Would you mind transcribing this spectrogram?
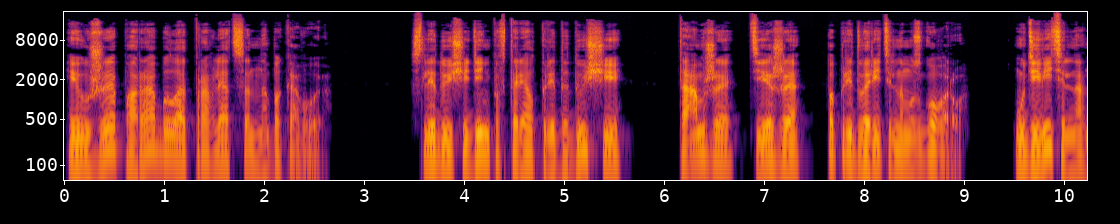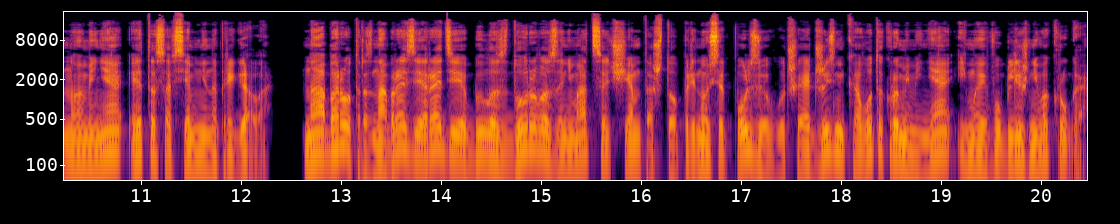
и уже пора было отправляться на боковую. Следующий день повторял предыдущий, там же, те же, по предварительному сговору. Удивительно, но меня это совсем не напрягало. Наоборот, разнообразие ради было здорово заниматься чем-то, что приносит пользу и улучшает жизнь кого-то кроме меня и моего ближнего круга.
